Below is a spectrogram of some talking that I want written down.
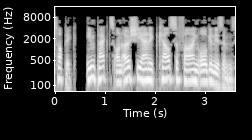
Topic: Impacts on oceanic calcifying organisms.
